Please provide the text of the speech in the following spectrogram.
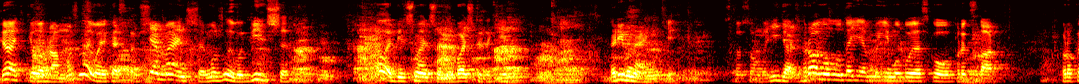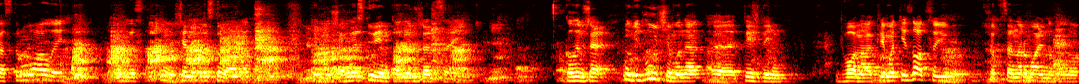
5 кг, можливо, якась там ще менше, можливо, більше. Але більш-менш вони, бачите, такі рівненькі. Стосовно їдять гранулу даємо їм обов'язково предстарт. Прокастрували, глисту... ну, ще не глистували. Тому що глистуємо, коли вже цей. Коли вже ну, відлучимо на е, тиждень-два на акліматизацію, щоб все нормально було.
